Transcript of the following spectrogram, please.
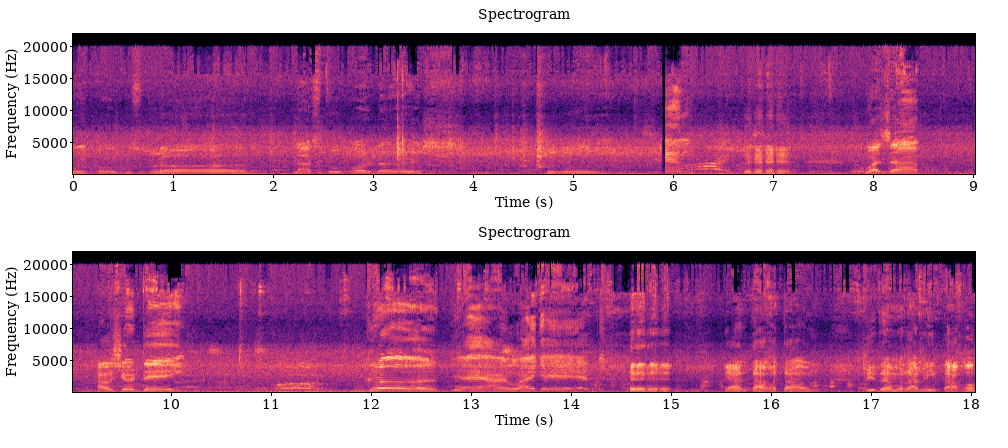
Uy, paubos na. Last two orders. Hmm. What's up? How's your day? Good. Yeah, I like it. Yan, Taco Town. Dito maraming taco.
